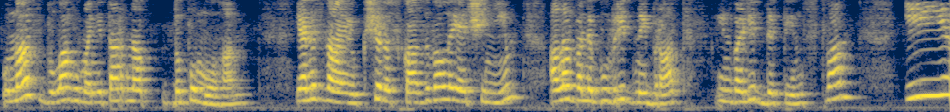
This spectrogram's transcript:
у нас була гуманітарна допомога. Я не знаю, чи розказувала я чи ні, але в мене був рідний брат, інвалід дитинства. І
